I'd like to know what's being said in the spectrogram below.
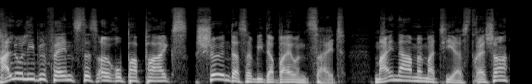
Hallo liebe Fans des Europaparks, schön, dass ihr wieder bei uns seid. Mein Name Matthias Drescher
